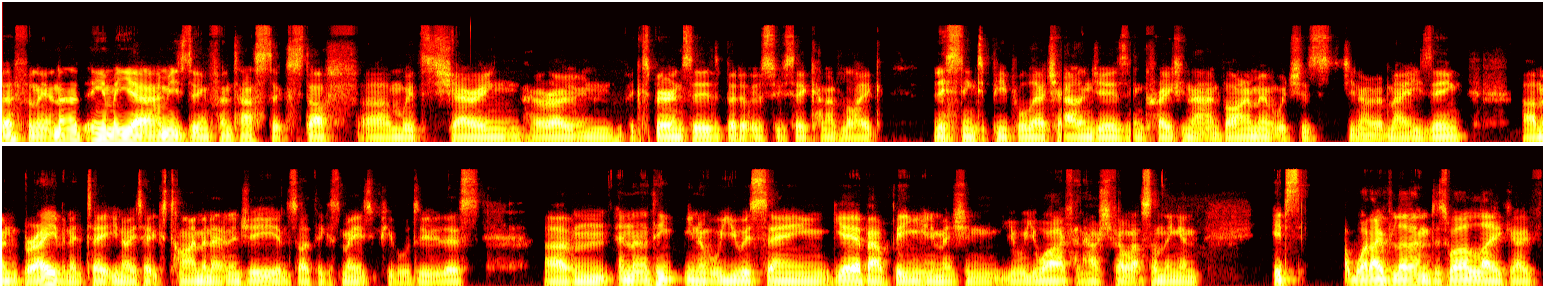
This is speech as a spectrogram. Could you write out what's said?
definitely, and uh, yeah, Amy's doing fantastic stuff um, with sharing her own experiences, but also say kind of like listening to people their challenges and creating that environment, which is you know amazing um, and brave, and it take you know it takes time and energy, and so I think it's amazing people do this. Um, and I think you know what you were saying, yeah, about being you mentioned your your wife and how she felt about something, and it's what I've learned as well. Like I've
